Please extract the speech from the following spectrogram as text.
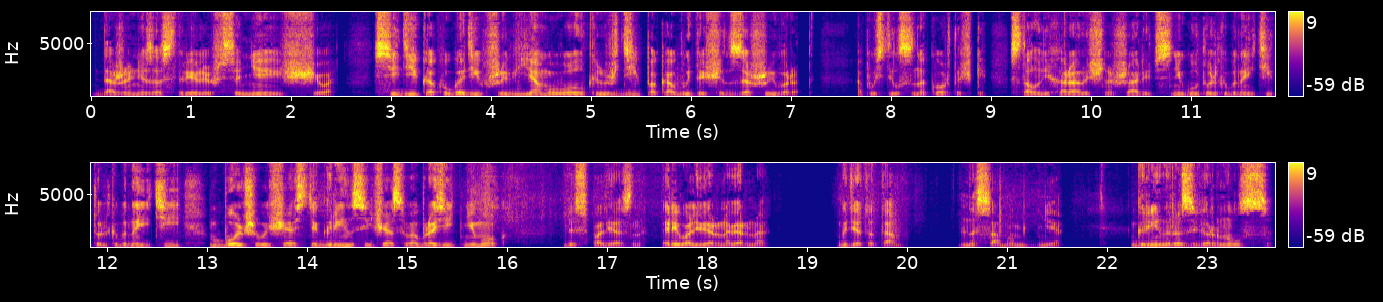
Даже не застрелишься, не ищего. Сиди, как угодивший в яму волк, и жди, пока вытащат за шиворот. Опустился на корточки, стал лихорадочно шарить в снегу, только бы найти, только бы найти. Большего счастья Грин сейчас вообразить не мог. Бесполезно. Револьвер, наверное, где-то там, на самом дне. Грин развернулся,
